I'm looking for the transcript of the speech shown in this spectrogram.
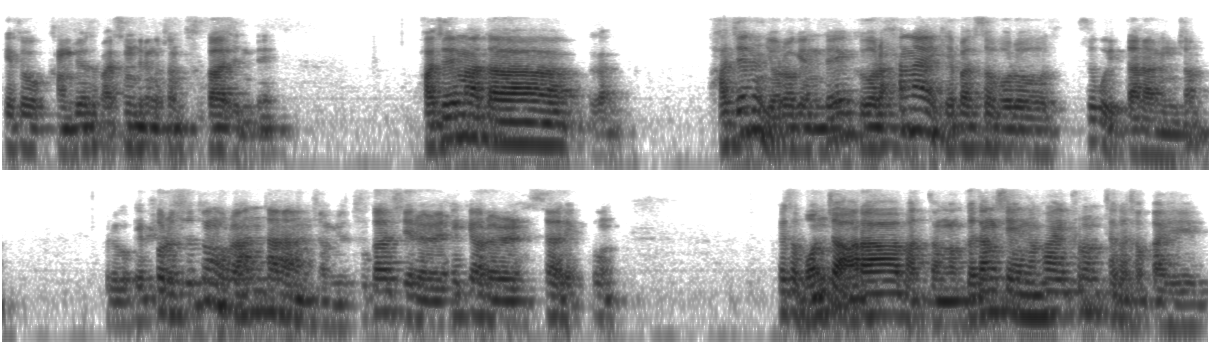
계속 강조해서 말씀드린 것처럼 두 가지인데 과제마다 그러니까 과제는 여러 개인데 그걸 하나의 개발 서버로 쓰고 있다라는 점 그리고 배포를 수동으로 한다라는 점이두 가지를 해결을 했어야 됐고 그래서 먼저 알아봤던 건 그 당시에는 화이 프론트가 저까지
